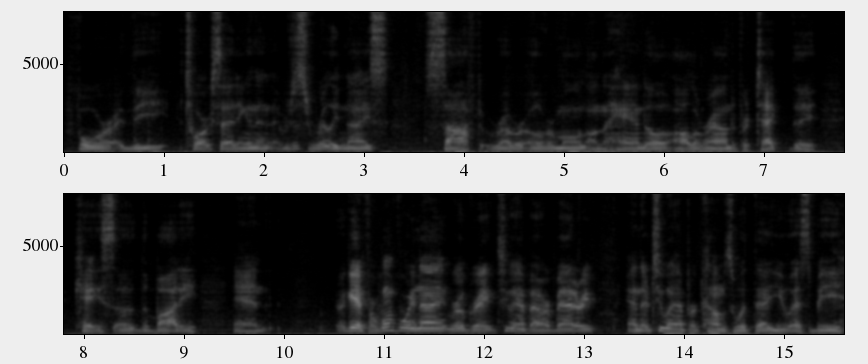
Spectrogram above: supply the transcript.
for the torque setting, and then just really nice soft rubber overmold on the handle all around to protect the case of the body. And again for 149 real great 2 amp hour battery. And their 2 ampere comes with that USB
